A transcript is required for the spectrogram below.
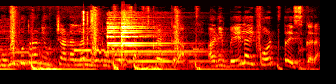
भूमिपुत्र न्यूज चॅनलला यूट्यूबवर सबस्क्राईब करा आणि बेल ऐकॉन प्रेस करा.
